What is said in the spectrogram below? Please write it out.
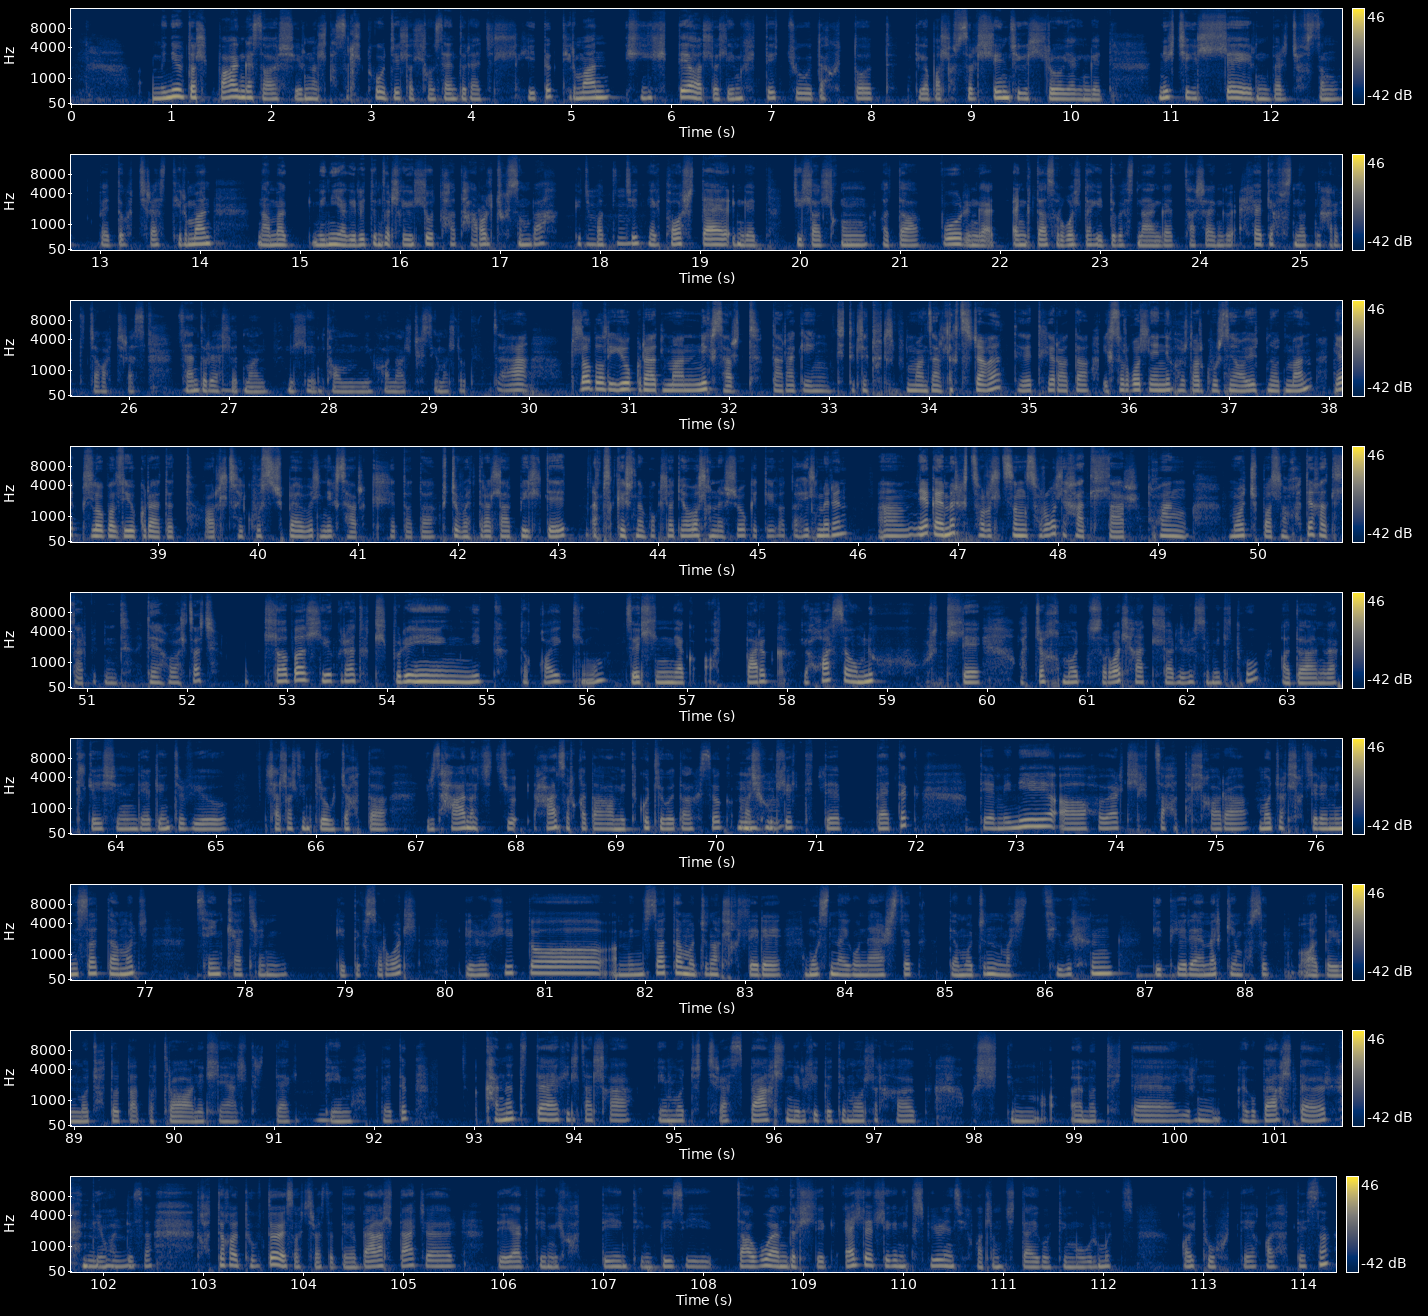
Миний хувьд бол багангаас хойш ер нь бол тасралтгүй жил болгон сайн дүр ажил хийдэг. Тэр маань ихэнхдээ бол эмэгтэйчүүд, охтууд тэгээ боловсролын чиглэл рүү яг ингээд нэг чиглэлээ ер нь барьж авсан байдаг учраас тэр маань намайг миний яг ирээдүйн зорилгыг илүү тод харуулж өгсөн байх гэж бодож байна. Яг тууштай ингээд жил болгон одоо бүр ингээд ангидаа сургуультай хийдэг байснаа ингээд цаашаа ингээд ахаад явснууд нь харагдаж байгаа учраас сайн дурын алууд маань нэлээд том нэмэх онолж гисэн юм болов. За Global Ugrad маань нэг сард дараагийн тэтгэлэг хөтөлбөр маань зарлагдчихж байгаа. Тэгээд тэгэхээр одоо их сургуулийн 1 2 дугаар курсын оюутнууд маань яг Global Ugrad-ад оролцохыг хүсэж байвал нэг сар гэхэд одоо бичиг материалаа бэлдээд аппликейшн боглоод явуулах нь шүү гэдгийг одоо хэлмээр байна. А яг Америкт суралцсан сургуулийнхаа талаар тухайн мууж болон хотынхаа талаар бидэнд тэ хуваалцаач. Global Ugrad хөтөлбөрийн нэг одоо гоё юм уу? Зөвл нь яг баг явахаасаа өмнөх хүртлээ очих мод сургуулийнхаа талаар ерөөсөө мэддэггүй. Одоо нэг аппликейшн тэгээд интервью шалгалт интервью өгж явахдаа ерөөс хаана очиж хаана сурах гэдэг байгаа мэдэхгүй л өгöd байгаа гэсэн. Маш хүлээлттэй байдаг. Тэгээ миний хуваарлагдсан хот болохоор муж болохоор Миннесота муж Saint Catherine гэдэг сургууль. Ерөнхийдөө Миннесота муж нь болохоор хүмүүс нь айгүй найрсаг. Тэгээ муж нь маш цэвэрхэн гэдгээр Америкийн бусад одоо ер нь муж хотуудад дотроо нэлийн алдартай тийм хот байдаг. Канадтай хил залгаа юм уу учраас байгаль нь ерөөхдөө тийм уулархаг маш тийм аймагтай ер нь айгу байгальтай ойр тийм хот байсан. Хотынхоо төвдөө байсан учраас одоо байгальтай ч ойр тэгээ яг тийм их хотын тийм busy завгүй амьдралыг аль алиг нь experience их боломжтой айгу тийм өвөрмөц гой түүхтэй гой хотээсэн.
